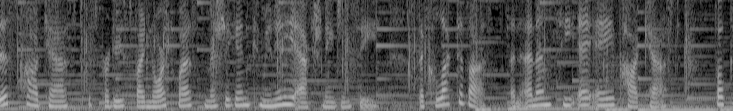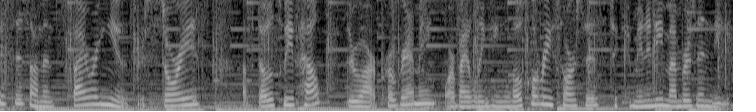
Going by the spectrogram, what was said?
This podcast is produced by Northwest Michigan Community Action Agency. The Collective Us, an NMCAA podcast, focuses on inspiring you through stories of those we've helped through our programming or by linking local resources to community members in need.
